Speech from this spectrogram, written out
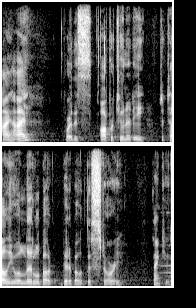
I hi for this opportunity to tell you a little about, bit about this story. Thank you.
